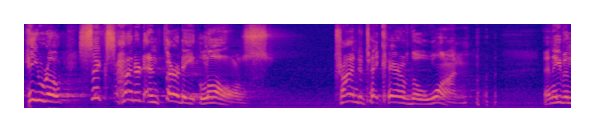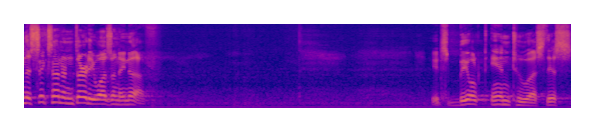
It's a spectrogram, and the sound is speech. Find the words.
he wrote 630 laws trying to take care of the one. And even the 630 wasn't enough. It's built into us this,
